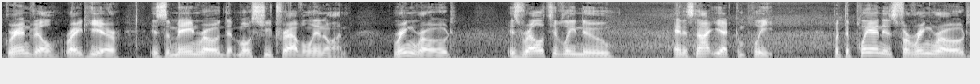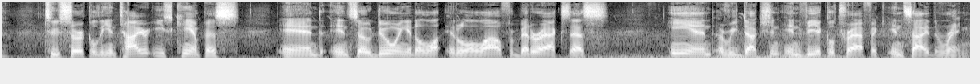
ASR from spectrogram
Granville, right here, is the main road that most of you travel in on. Ring Road is relatively new and it's not yet complete. But the plan is for Ring Road to circle the entire East Campus and in so doing it'll, it'll allow for better access and a reduction in vehicle traffic inside the ring,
